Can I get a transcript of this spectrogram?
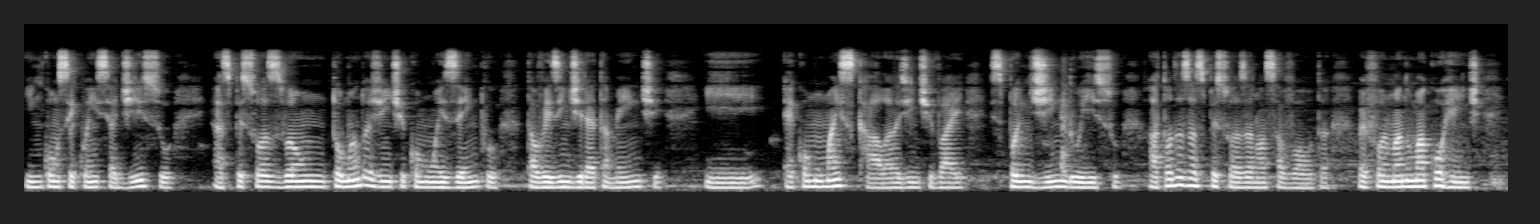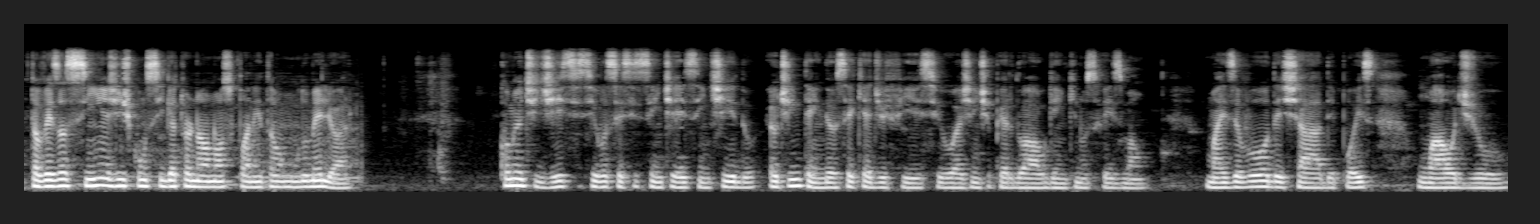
e em consequência disso, as pessoas vão tomando a gente como um exemplo, talvez indiretamente, e é como uma escala, a gente vai expandindo isso a todas as pessoas à nossa volta, vai formando uma corrente. E talvez assim a gente consiga tornar o nosso planeta um mundo melhor. Como eu te disse, se você se sente ressentido, eu te entendo, eu sei que é difícil a gente perdoar alguém que nos fez mal. Mas eu vou deixar depois um áudio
